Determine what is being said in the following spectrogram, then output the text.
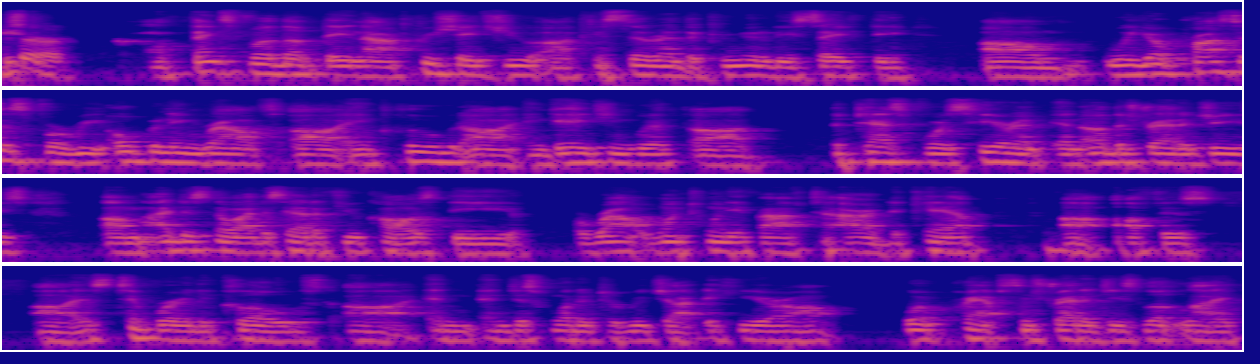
Mr. Sure. Uh, thanks for the update, and I appreciate you uh, considering the community safety. Um, will your process for reopening routes uh, include uh, engaging with uh, the task force here and, and other strategies? Um, I just know I just had a few calls. The Route 125 to our DeKalb uh, office uh, is temporarily closed, uh, and and just wanted to reach out to hear what perhaps some strategies look like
